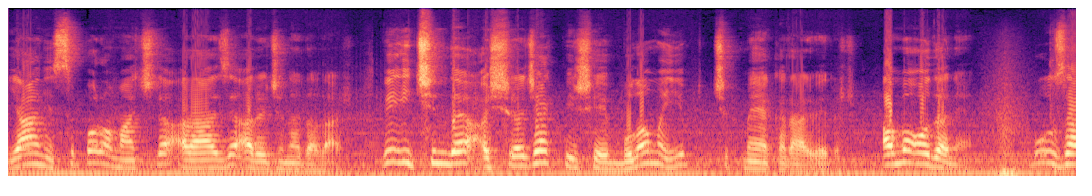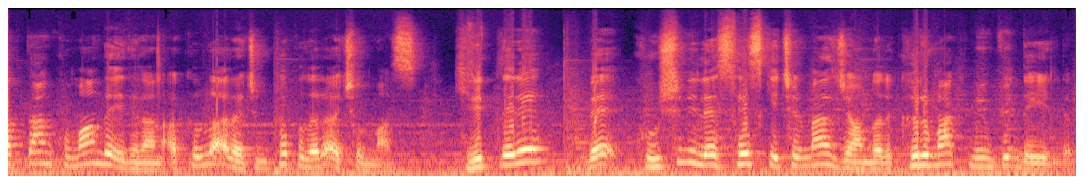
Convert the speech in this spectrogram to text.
yani spor amaçlı arazi aracına dalar ve içinde aşıracak bir şey bulamayıp çıkmaya karar verir. Ama o da ne? Bu uzaktan kumanda edilen akıllı aracın kapıları açılmaz. Kilitleri ve kurşun ile ses geçirmez camları kırmak mümkün değildir.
